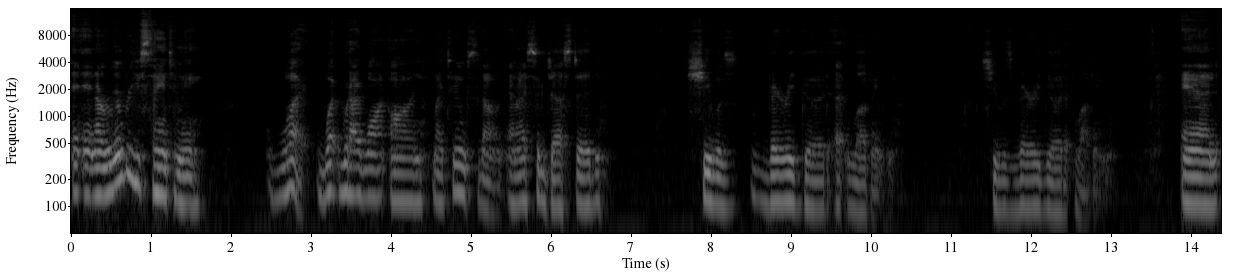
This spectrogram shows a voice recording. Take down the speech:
and I remember you saying to me, what, what would I want on my tombstone? And I suggested she was very good at loving. She was very good at loving. And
